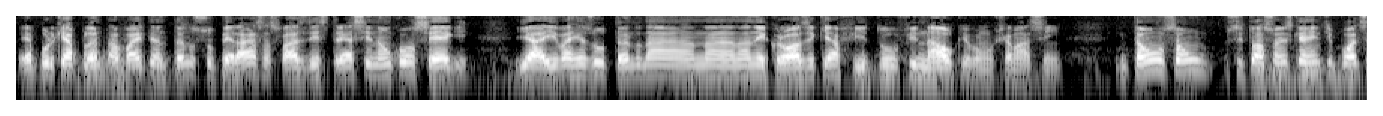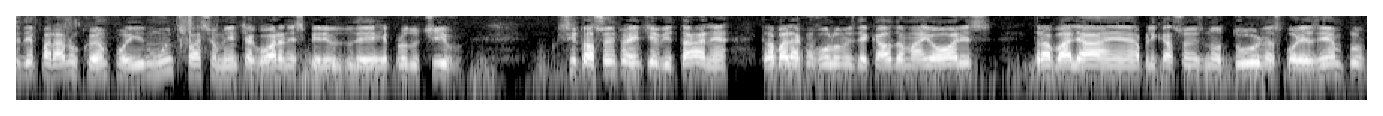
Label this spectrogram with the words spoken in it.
É porque a planta vai tentando superar essas fases de estresse e não consegue e aí vai resultando na, na, na, necrose, que é a fito final, que vamos chamar assim. Então são situações que a gente pode se deparar no campo aí muito facilmente agora nesse período de reprodutivo. Situações para a gente evitar, né? Trabalhar com volumes de cauda maiores, trabalhar em aplicações noturnas, por exemplo.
